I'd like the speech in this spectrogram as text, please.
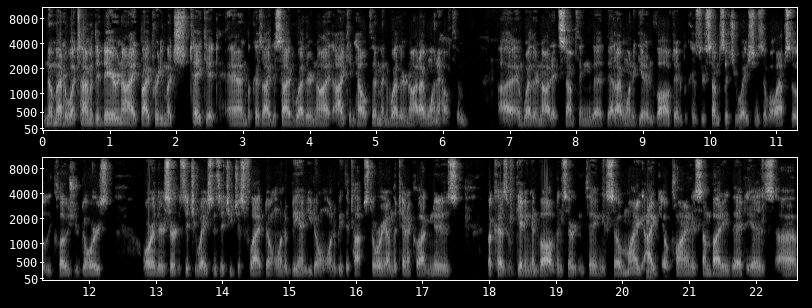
no matter what time of the day or night, I pretty much take it. And because I decide whether or not I can help them and whether or not I want to help them, uh, and whether or not it's something that, that I want to get involved in, because there's some situations that will absolutely close your doors, or there's certain situations that you just flat don't want to be in. You don't want to be the top story on the 10 o'clock news because of getting involved in certain things. So my mm-hmm. ideal client is somebody that is uh,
